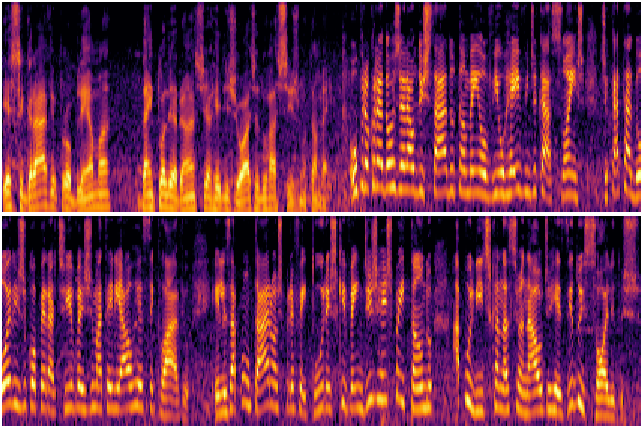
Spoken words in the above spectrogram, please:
esse grave problema da intolerância religiosa e do racismo também. O Procurador-Geral do Estado também ouviu reivindicações de catadores de cooperativas de material reciclável. Eles apontaram às prefeituras que vêm desrespeitando a política nacional de resíduos sólidos.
